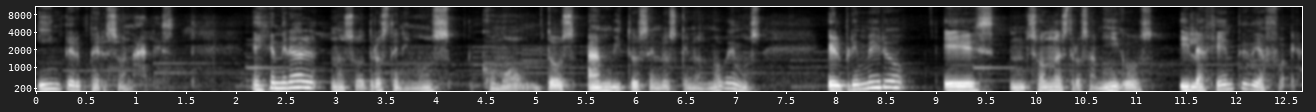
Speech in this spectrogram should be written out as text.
interpersonales. En general, nosotros tenemos como dos ámbitos en los que nos movemos. El primero es, son nuestros amigos y la gente de afuera.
